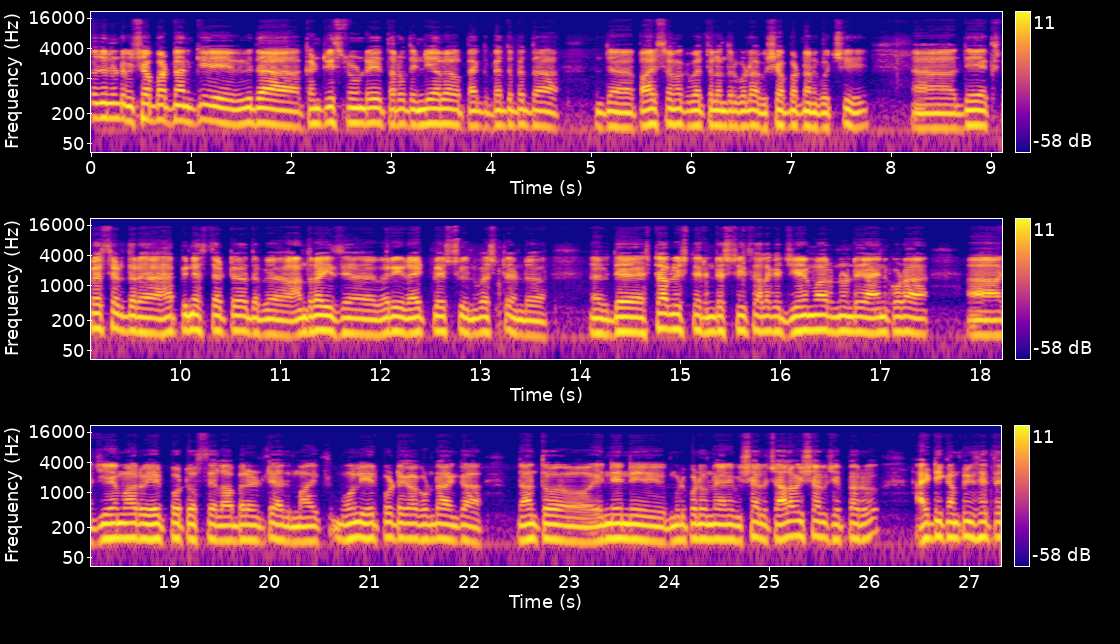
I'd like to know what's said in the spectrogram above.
రోజుల నుండి విశాఖపట్నానికి వివిధ కంట్రీస్ నుండి తర్వాత ఇండియాలో పెద్ద పెద్ద పెద్ద పారిశ్రామికవేత్తలందరూ కూడా విశాఖపట్నానికి వచ్చి they expressed their happiness that the Andhra is very right place to invest and they establish their industries. అలాగే జిఎంఆర్ నుండి ఆయన కూడా జిఎంఆర్ ఎయిర్పోర్ట్ వస్తే లాభాలు అంటే అది మా ఓన్లీ ఎయిర్పోర్టే కాకుండా ఇంకా దాంతో ఎన్ని ఎన్ని ముడిపడి ఉన్నాయనే విషయాలు చాలా విషయాలు చెప్పారు. ఐటీ కంపెనీస్ అయితే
